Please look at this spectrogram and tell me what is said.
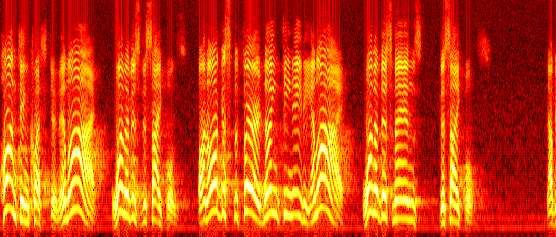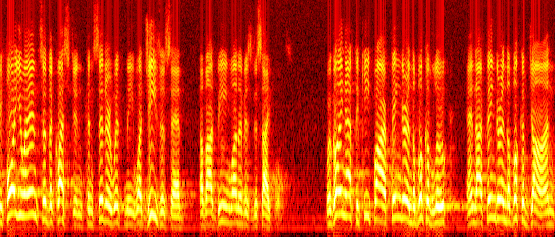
haunting question. Am I one of his disciples? On August the 3rd, 1980, am I one of this man's disciples? Now, before you answer the question, consider with me what Jesus said about being one of his disciples. We're going to have to keep our finger in the book of Luke and our finger in the book of John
